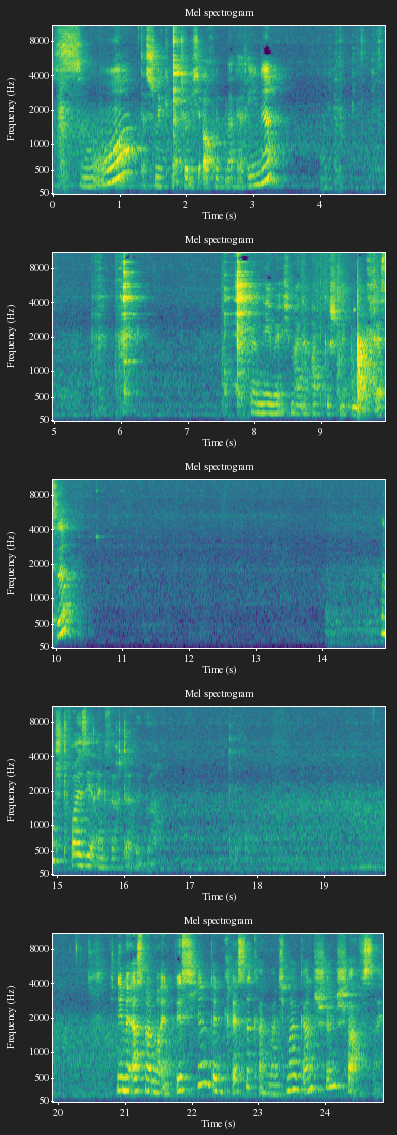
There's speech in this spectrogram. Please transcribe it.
So, das schmeckt natürlich auch mit Margarine. Dann nehme ich meine abgeschnittene Kresse und streue sie einfach darüber. nehme erstmal nur ein bisschen, denn Kresse kann manchmal ganz schön scharf sein.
